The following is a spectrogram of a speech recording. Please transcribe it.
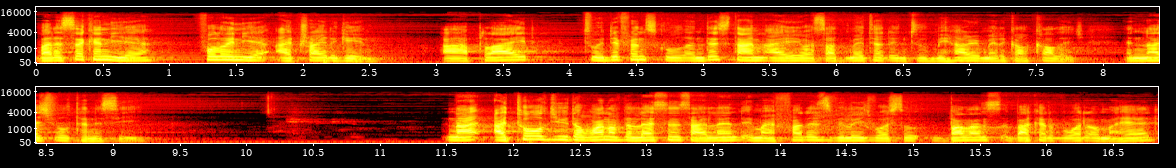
By the second year, following year, I tried again. I applied to a different school, and this time I was admitted into Meharry Medical College in Nashville, Tennessee. Now, I told you that one of the lessons I learned in my father's village was to balance a bucket of water on my head.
